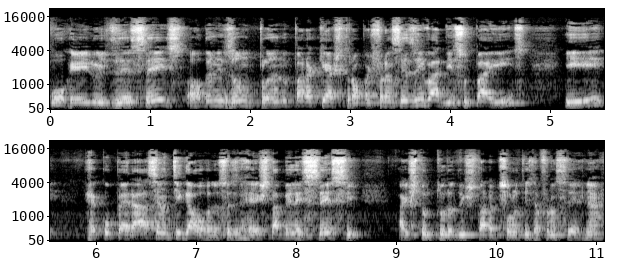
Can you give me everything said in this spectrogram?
o rei Luís XVI organizou um plano para que as tropas francesas invadissem o país e recuperassem a antiga ordem, ou seja, restabelecesse a estrutura do Estado absolutista francês, né?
